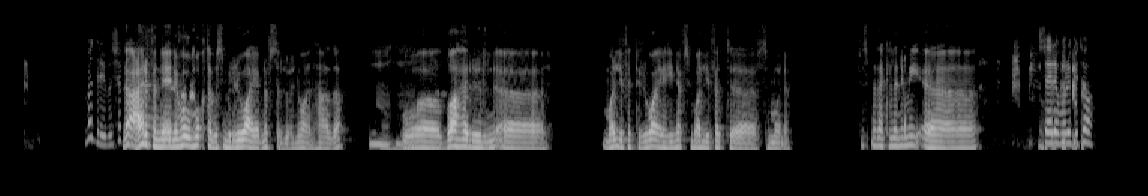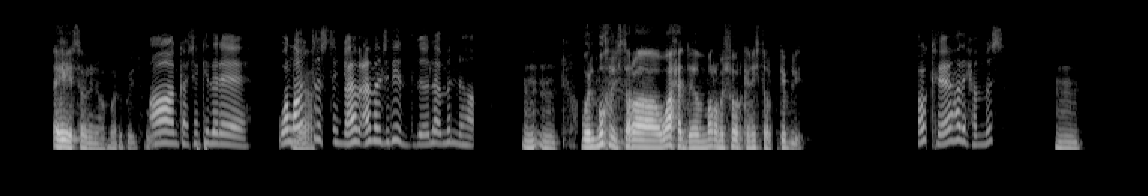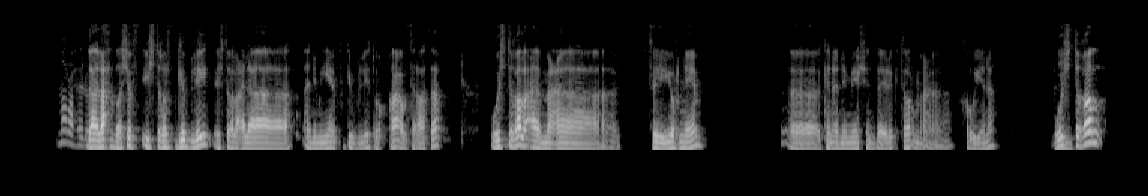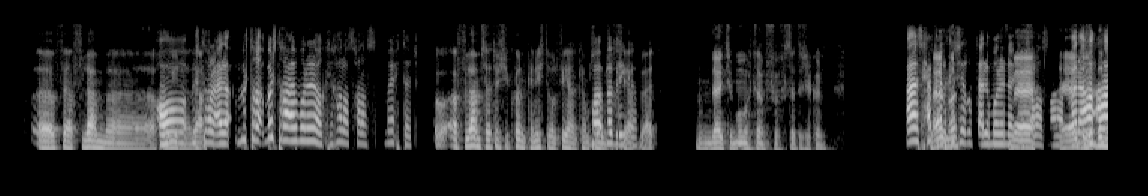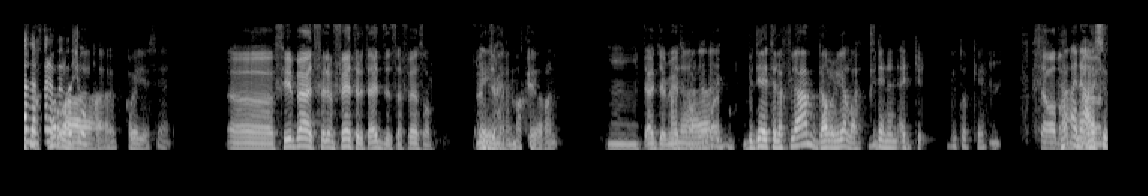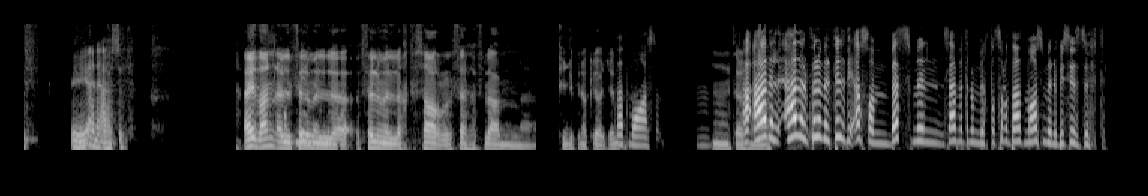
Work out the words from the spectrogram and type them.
ما أدري بس لا عارف إنه يعني هو مقتبس من رواية بنفس العنوان هذا. وظاهر ال- آه، مؤلفة الرواية هي نفس مؤلفة آه، شو يسمونه؟ شو اسمه ذاك الأنمي؟ آه... Seirei Moribito إيه Seirei no Moribito آه يمكن عشان كذا ليه؟ والله. interesting عمل جديد لا منها. م-م. والمخرج ترى واحد مرة مشهور كان يشتغل في قبلي. أوكي هذا يحمس. م. مرة حلو. لا لحظة شوف يشتغل في قبلي يشتغل على انميين في قبلي أتوقع أو ثلاثة. واشتغل ع- مع في Your Name كان animation director مع خوينا. واشتغل آه، في أفلام آه، آه خوينا ذا. بيشتغل على بيشتغل بيشتغل على مونونوكي خلاص خلاص ما يحتاج أفلام ساتوشي كون كان يشتغل فيها كم. شخصيات بعد. دايتشي مو مهتم في ساتوشي كون أنا سحبت على. كل شيء رحت على مونونوكي ما- خلاص خلاص. إيه، أنا أدري. ه- هذا الفيلم بشوفه كويس يعني آه في بعد فيلم فيتر تأجل سا فيصل إي أنجح نعم أخيرا تأجل 100 أنا مرة بديت الأفلام قالوا لي يلا بدينا نأجل قلت أوكي أنا آسف اي مم. أنا آسف. أيضا الفيلم ال- فيلم الاختصار لثلاث أفلام Shingeki no Kyojin. ثلاث مواسم. مم. مم، ثلاث ه- مواسم. هذا هذا الفيلم اللي تدري أصلا بس من سالفة إنهم بيختصروا ثلاث مواسم إنه بيصير زفت.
